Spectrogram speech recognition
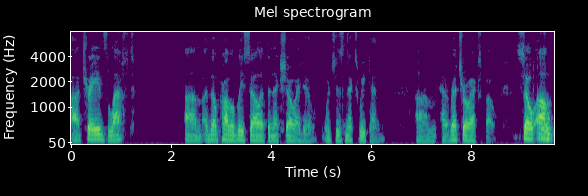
uh, trades left. Um, they'll probably sell at the next show I do, which is next weekend um, at Retro Expo. So um,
